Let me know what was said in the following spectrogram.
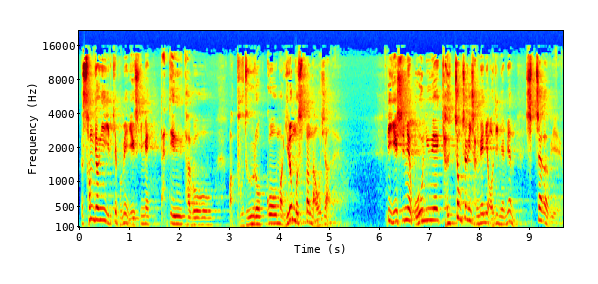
그러니까 성경이 이렇게 보면 예수님의 따뜻하고 막 부드럽고 막 이런 모습만 나오지 않아요. 근데 예수님의 온유의 결정적인 장면이 어디냐면 십자가 위에요.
